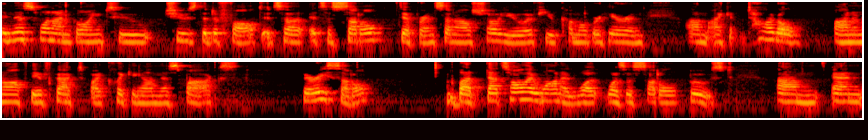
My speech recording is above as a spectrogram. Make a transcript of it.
in this one, I'm going to choose the default. It's a, it's a subtle difference, and I'll show you if you come over here and um, I can toggle on and off the effect by clicking on this box. Very subtle but that's all I wanted was, was a subtle boost. Um, and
